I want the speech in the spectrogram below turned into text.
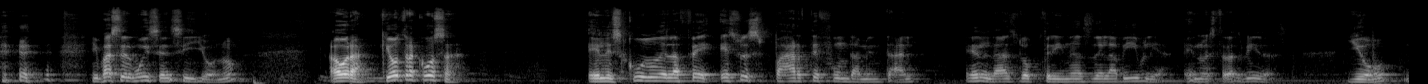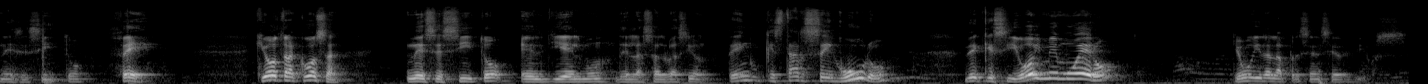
y va a ser muy sencillo, ¿no? Ahora, ¿qué otra cosa? El escudo de la fe. Eso es parte fundamental en las doctrinas de la Biblia, en nuestras vidas. Yo necesito fe. ¿Qué otra cosa? Necesito el yelmo de la salvación. Tengo que estar seguro de que si hoy me muero, yo voy a ir a la presencia de Dios.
